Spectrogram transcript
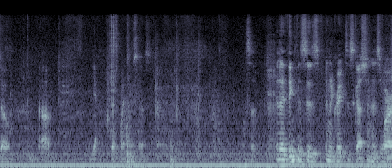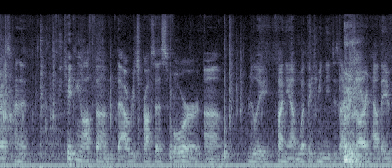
So, um, yeah, that's my two cents. Awesome. And I think this has been a great discussion as far as kind of kicking off um, the outreach process for um, really finding out what the community desires are and how they've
